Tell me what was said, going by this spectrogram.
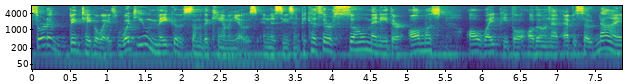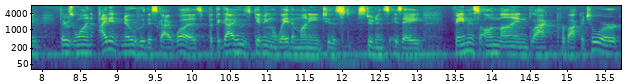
sort of big takeaways. What do you make of some of the cameos in this season? Because there are so many. They're almost all white people. Although in that episode nine, there's one I didn't know who this guy was, but the guy who's giving away the money to the st- students is a famous online black provocateur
